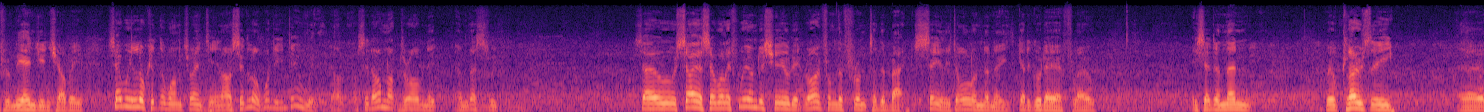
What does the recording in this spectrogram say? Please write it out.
from the engine shop. So we look at the 120 and I said, look, what do you do with it? I, said, I'm not driving it unless we... So Sayer said, well, if we undershield it right from the front to the back, seal it all underneath, get a good airflow. He said, and then we'll close the uh,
